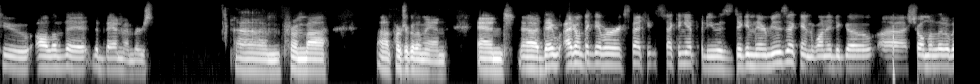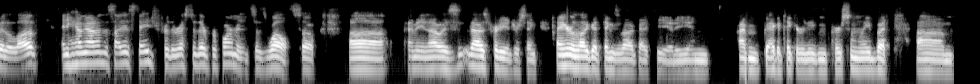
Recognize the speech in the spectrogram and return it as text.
to all of the the band members um, from uh, Portugal the Man and uh, they i don't think they were expecting expecting it but he was digging their music and wanted to go uh, show them a little bit of love. And he hung out on the side of the stage for the rest of their performance as well. So uh, i mean that was that was pretty interesting. I hear a lot of good things about guy fieri and i'm i could take it or leave personally but um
